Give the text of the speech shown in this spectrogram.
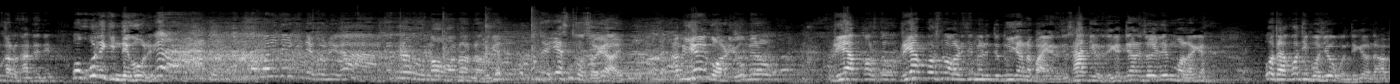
उकालो खाँदै थिएँ। ओ कसले किनिदिएको भने मैले किनेको नि नभन न क्या अन्त यस्तो छ क्या है। अब यही घडी हो मेरो रियाप पर्छ रियाप पर्नु अगाडि चाहिँ मेरो त्यो दुईजना भाइहरू चाहिँ साथीहरू थियो क्या। त्यहाँ जहिले पनि मलाई क्या। ओ दा कति बज्यो भन्थ्यो कि अब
